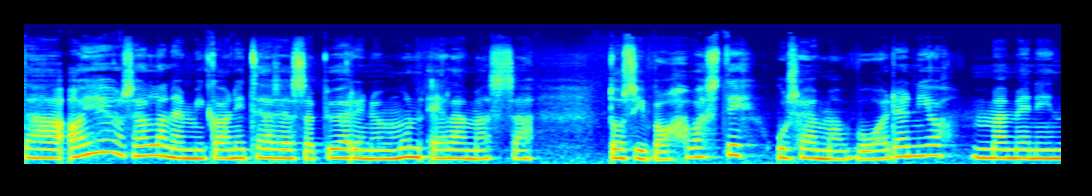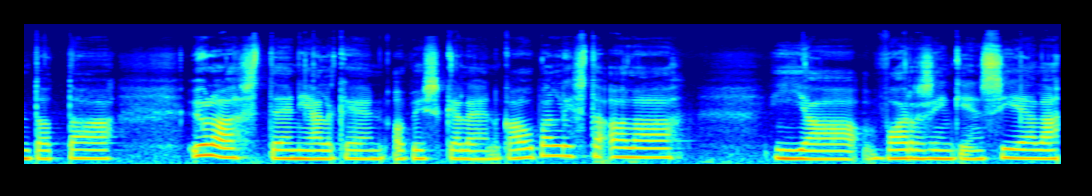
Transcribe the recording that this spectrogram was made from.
Tämä aihe on sellainen, mikä on itse asiassa pyörinyt mun elämässä tosi vahvasti useamman vuoden jo. Mä menin tota, yläasteen jälkeen opiskeleen kaupallista alaa – ja varsinkin siellä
